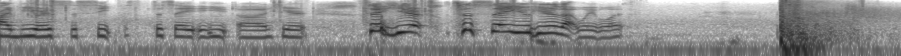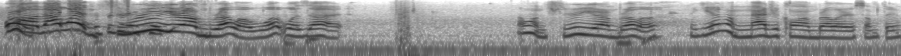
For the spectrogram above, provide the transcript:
my viewers to see to say you uh hear to hear to say you hear that. Wait, what? Oh, that went That's a good through your umbrella. What was that? That went through your umbrella. Like you have a magical umbrella or something.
